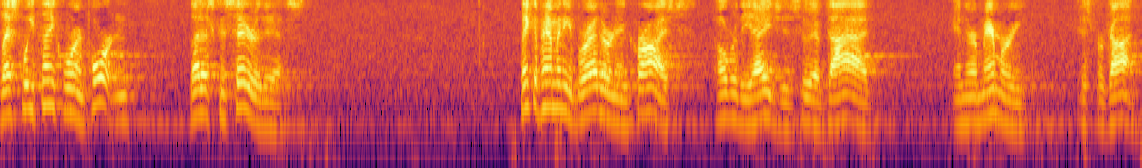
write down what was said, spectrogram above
Lest we think we're important, let us consider this. Think of how many brethren in Christ over the ages who have died and their memory is forgotten.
